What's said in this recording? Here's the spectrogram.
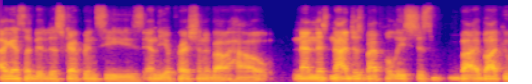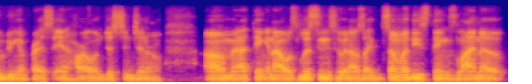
I guess like the discrepancies and the oppression about how not not just by police, just by black people being oppressed in Harlem, just in general. Um, and I think, and I was listening to it, and I was like, some of these things line up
